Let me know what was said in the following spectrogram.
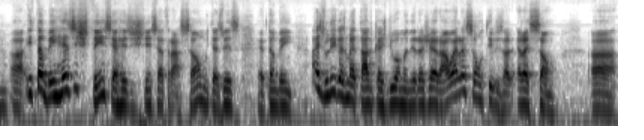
Uhum. Uh, e também resistência, resistência à tração, muitas vezes é também as ligas metálicas de uma maneira geral elas são utilizadas, elas são uh,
